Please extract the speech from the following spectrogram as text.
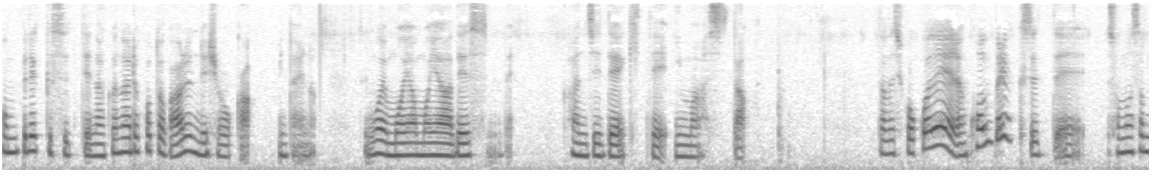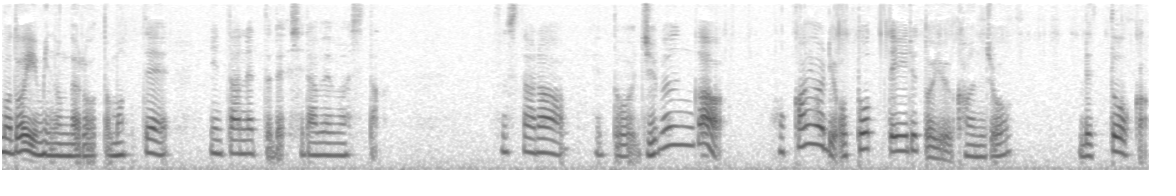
コンプレックスってなくなることがあるんでしょうか？みたいなすごいモヤモヤですみたいな感じで来ていました。私ここでコンプレックスってそもそもどういう意味なんだろうと思ってインターネットで調べました。そしたら、えっと、自分が他より劣っているという感情劣等感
